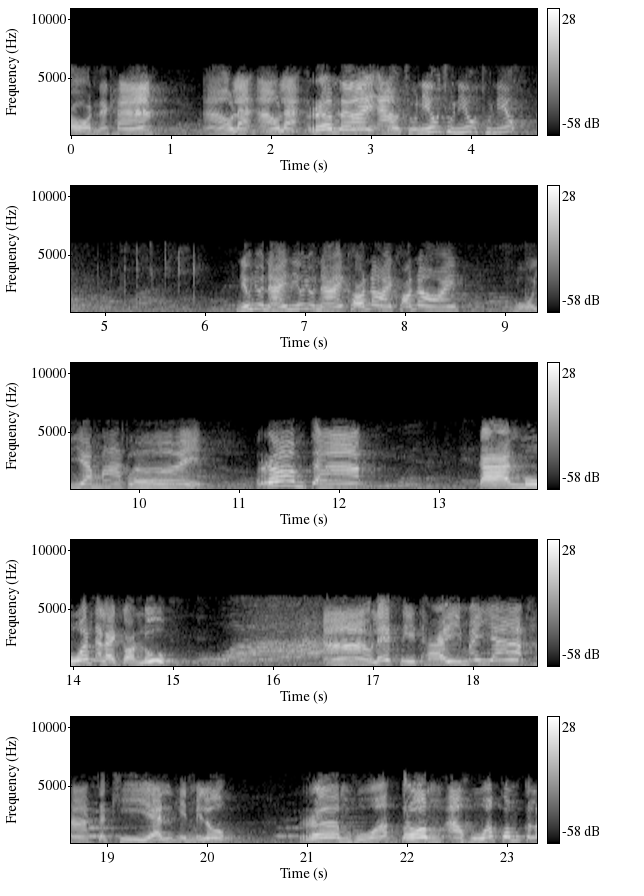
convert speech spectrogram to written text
ก่อนนะคะ เอาละเอาละเริ่มเลยอ้าวชูนิ้วชูนิ้วชูนิ้ว นิ้วอยู่ไหน นิ้วอยู่ไหน ขอหน่อย ขอหน่อยโหเยี่ยมมากเลย เริ่มจากการม้วนอะไรก่อนลูกอ้าวเลขสีไทยไม่ยากหากจะเขียนเห็นไหมลูก เริ่มหัวกลมอ้าวหัวกลมกล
